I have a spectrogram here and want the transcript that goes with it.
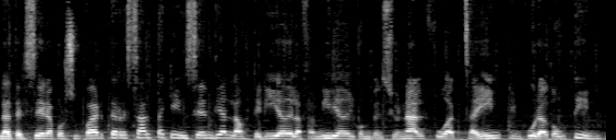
La tercera, por su parte, resalta que incendian la hostería de la familia del convencional Fuad Chaín en Curacautín,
